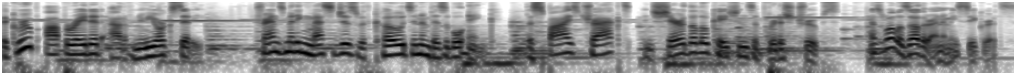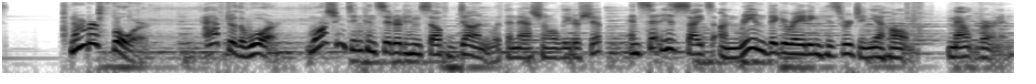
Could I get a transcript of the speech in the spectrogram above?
the group operated out of New York City, transmitting messages with codes in invisible ink. The spies tracked and shared the locations of British troops, as well as other enemy secrets. Number 4. After the war, Washington considered himself done with the national leadership and set his sights on reinvigorating his Virginia home, Mount Vernon.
